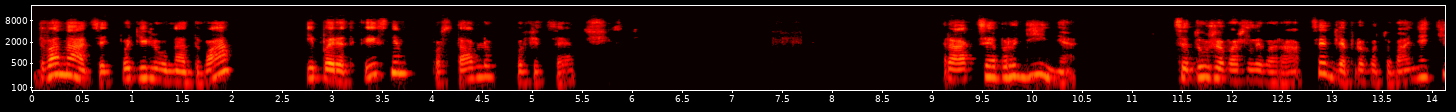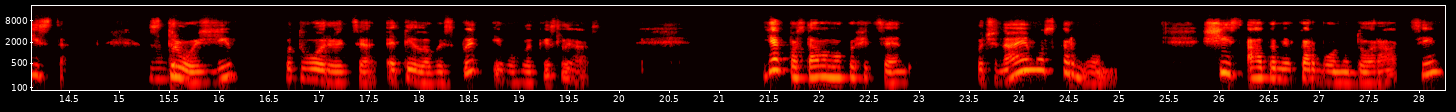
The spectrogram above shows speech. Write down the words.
12 поділю на 2 і перед киснем поставлю коефіцієнт 6. Реакція бродіння. Це дуже важлива реакція для приготування тіста. З дрожжів утворюється етиловий спирт і вуглекислий газ. Як поставимо коефіцієнт? Починаємо з карбону. 6 атомів карбону до реакції,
